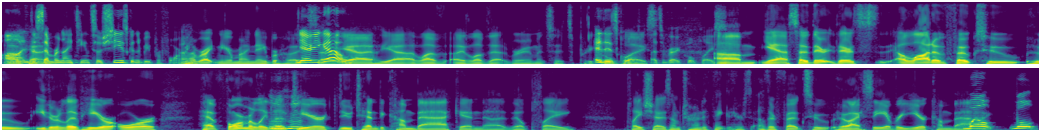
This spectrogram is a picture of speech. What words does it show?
on Okay. December 19th, so she's going to be performing. uh, right near my neighborhood. There you So, go. Yeah, yeah, I love I love that room. It's it's a pretty. It cool is cool. place. That's a very cool place. Um, yeah, so there there's a lot of folks who who either live here or have formerly lived Mm-hmm. here do tend to come back and uh, they'll play play shows. I'm trying to think. There's other folks who who I see every year come back. Well, well,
